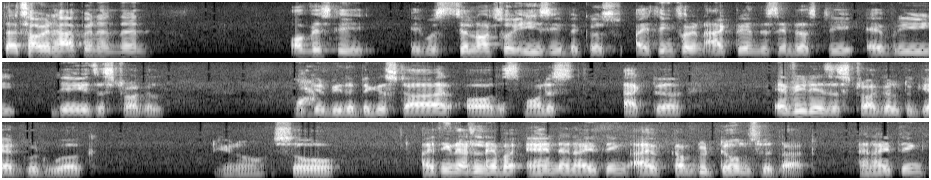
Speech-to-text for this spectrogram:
that's how it happened. And then, obviously, it was still not so easy because I think for an actor in this industry, every day is a struggle. Yeah. You could be the biggest star or the smallest actor. Every day is a struggle to get good work. You know, so I think that'll never end. And I think I've come to terms with that. And I think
